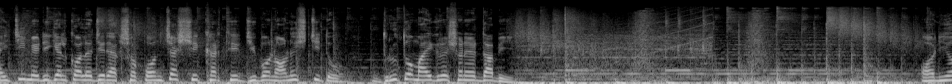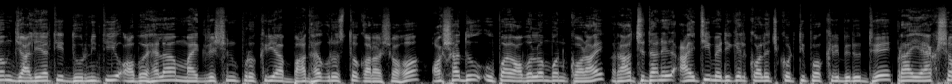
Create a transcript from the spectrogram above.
আইটি মেডিকেল কলেজের একশো পঞ্চাশ শিক্ষার্থীর জীবন অনিশ্চিত দ্রুত মাইগ্রেশনের দাবি। অনিয়ম, জালিয়াতি, দুর্নীতি, অবহেলা, মাইগ্রেশন প্রক্রিয়া বাধাগ্রস্ত করা সহ অসাধু উপায় অবলম্বন করায় রাজধানীর আইটি মেডিকেল কলেজ কর্তৃপক্ষের বিরুদ্ধে প্রায় একশো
